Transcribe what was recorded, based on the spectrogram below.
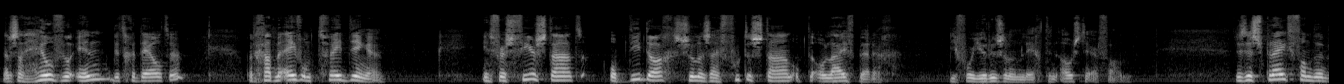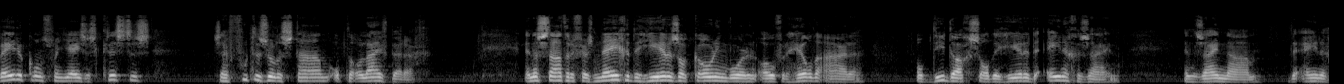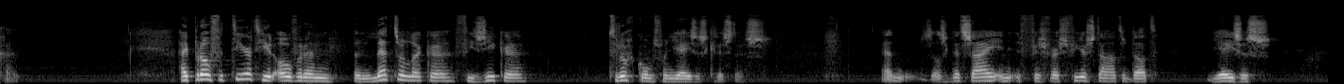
er staat heel veel in dit gedeelte, maar het gaat me even om twee dingen. In vers 4 staat, op die dag zullen zijn voeten staan op de olijfberg, die voor Jeruzalem ligt, ten oosten ervan. Dus het spreekt van de wederkomst van Jezus Christus. Zijn voeten zullen staan op de olijfberg. En dan staat er in vers 9, de Heere zal koning worden over heel de aarde. Op die dag zal de Heere de enige zijn en zijn naam de enige. Hij profeteert hier over een, een letterlijke, fysieke terugkomst van Jezus Christus. En zoals ik net zei, in vers 4 staat er dat Jezus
